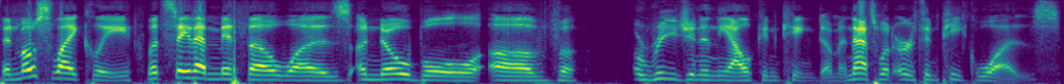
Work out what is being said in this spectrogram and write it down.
then most likely let's say that Mytha was a noble of a region in the alkan kingdom and that's what earthen peak was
